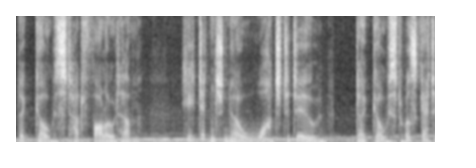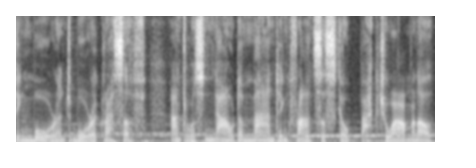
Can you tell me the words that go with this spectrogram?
the ghost had followed him. He didn't know what to do the ghost was getting more and more aggressive and was now demanding Francis go back to Arminel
